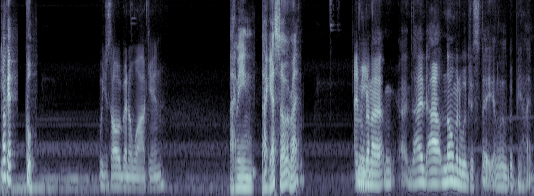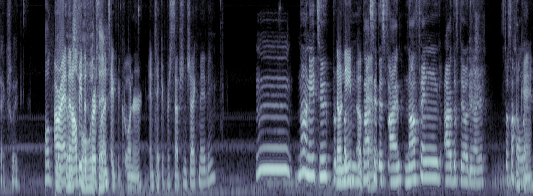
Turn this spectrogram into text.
Yeah. Okay, cool. We just all gonna walk in. I mean, I guess so, right? I I'm gonna. I, I'll, Noman will just stay a little bit behind, actually. all right, then I'll be the first then. one to take the corner and take a perception check, maybe. Mm, no need to. p- No but need? Okay. Passive is fine. Nothing out of the ordinary. Just a hallway. Okay.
